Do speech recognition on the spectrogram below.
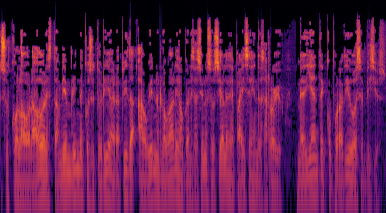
sus colaboradores también brindan consultoría gratuita a gobiernos locales y organizaciones sociales de países en desarrollo, mediante el corporativo de servicios.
